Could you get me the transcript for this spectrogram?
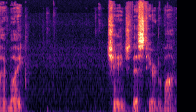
I might change this here in the bottom.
